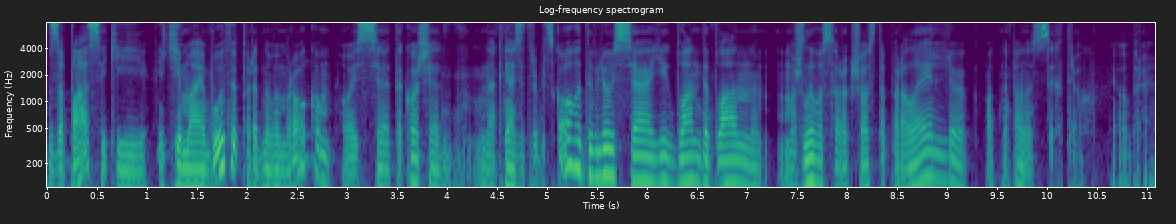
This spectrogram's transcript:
запас, який який має бути перед новим роком. Ось е, також я на князя Трубіцького дивлюся, їх блан де план, можливо, 46-та паралель. От, напевно, з цих трьох я вибираю.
